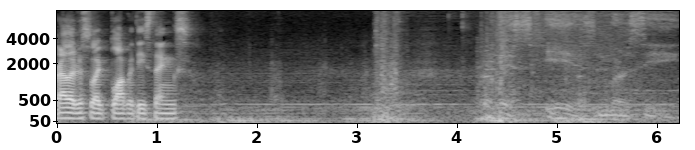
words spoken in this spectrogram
Rather just like block with these things. This is mercy.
